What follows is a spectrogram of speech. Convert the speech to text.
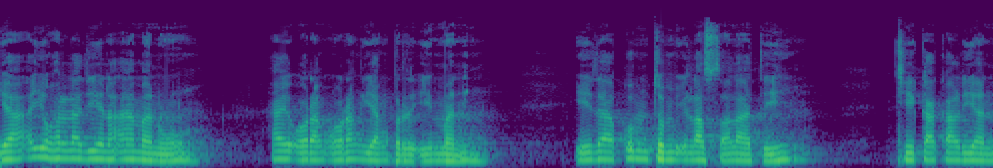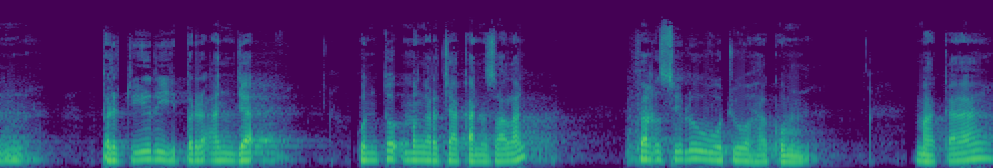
Ya ayyuhalladzina amanu Hai orang-orang yang beriman Idza qumtum ila salati Jika kalian berdiri beranjak untuk mengerjakan salat faghsilu wujuhakum maka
